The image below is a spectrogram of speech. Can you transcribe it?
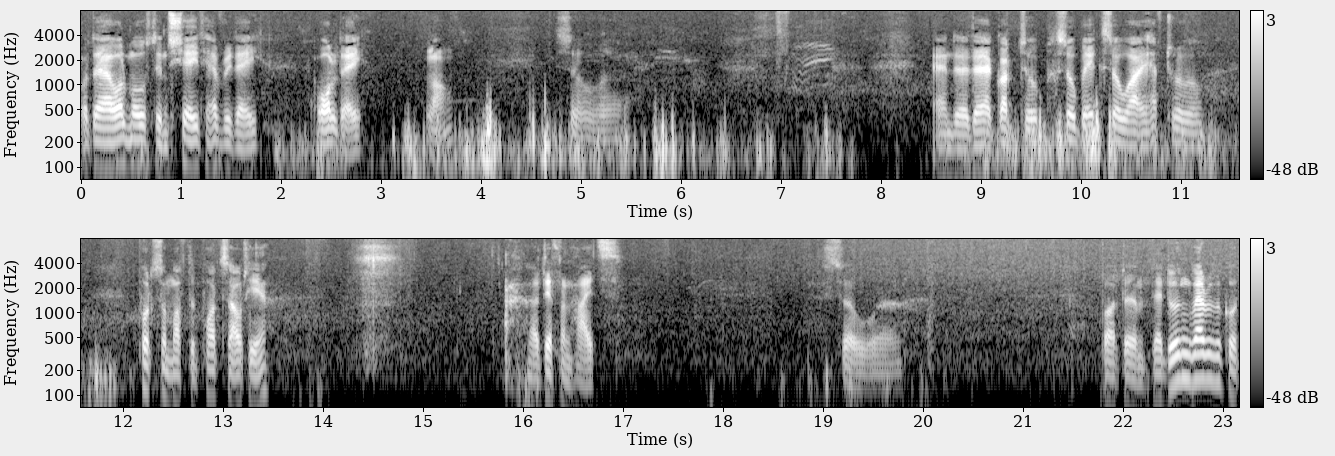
but they are almost in shade every day all day long. So uh, and uh, they got so, so big so I have to put some of the pots out here uh, different heights. So uh, but um, they're doing very good.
